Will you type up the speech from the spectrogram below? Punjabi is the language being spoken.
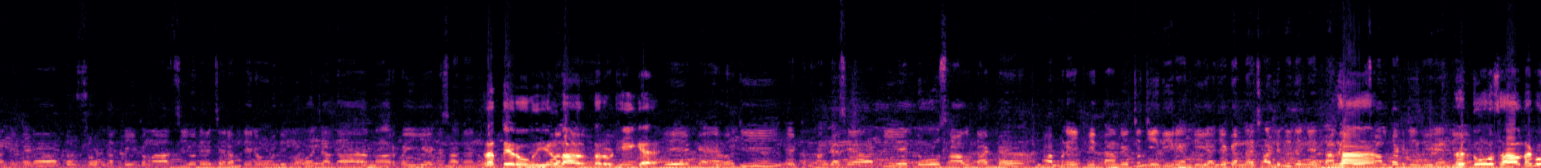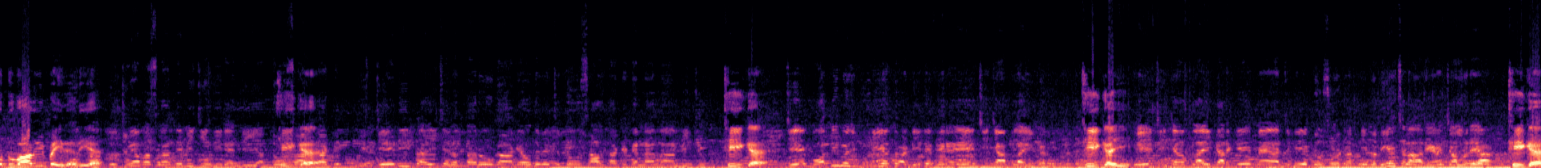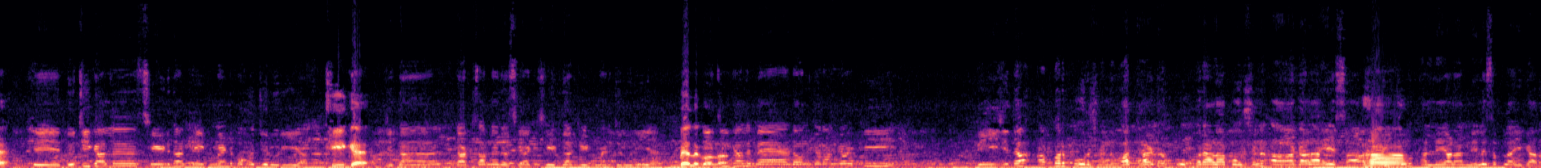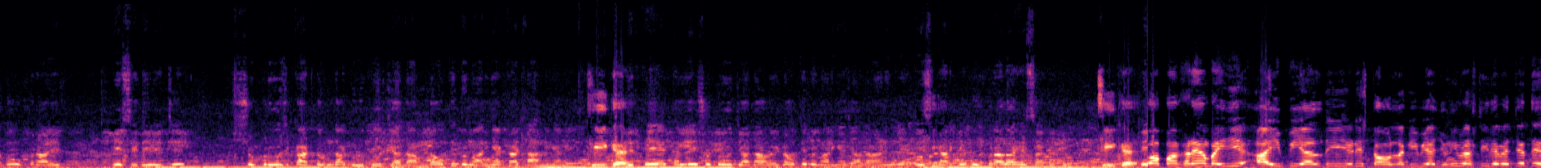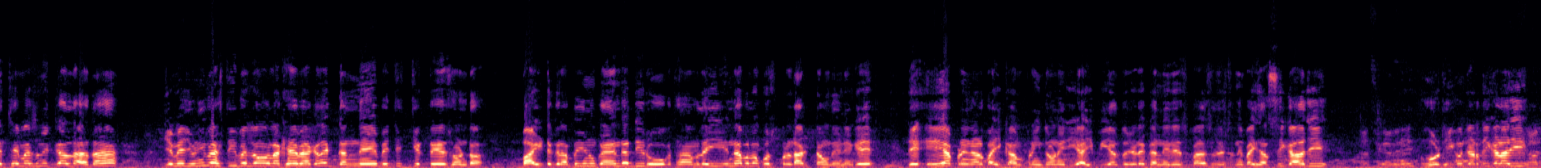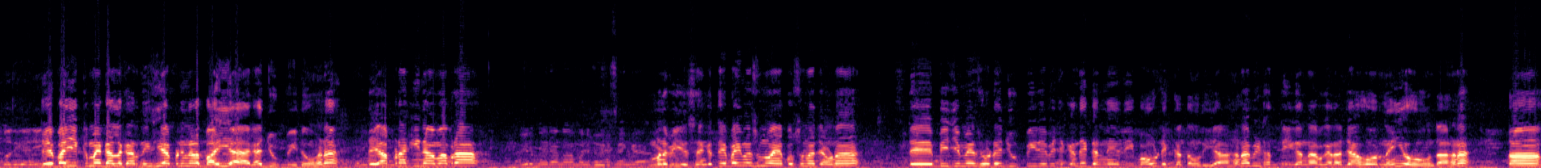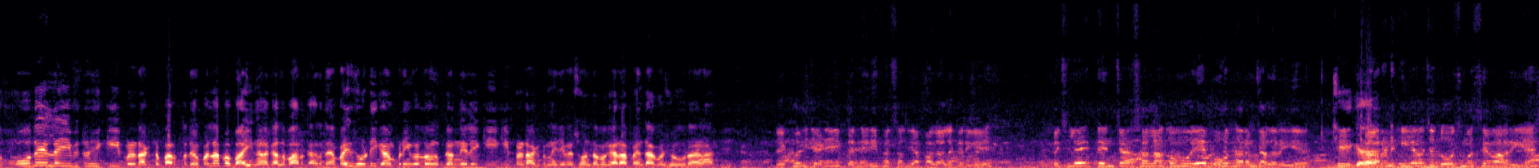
ਹਾਂਜੀ ਜਿਹੜਾ 238 ਕਮਾਲ ਸੀ ਉਹਦੇ ਵਿੱਚ ਰੱਤੇ ਰੋਗ ਦੀ ਬਹੁਤ ਜ਼ਿਆਦਾ ਮਾਰ ਪਈ ਹੈ ਕਿਸਾਨਾਂ ਨੂੰ। ਰੱਤੇ ਰੋਗ ਦੀ ਇਹਨੂੰ ਲਾਲ ਕਰੋ ਠੀਕ ਹੈ। ਇਹ ਇੱਕ ਇਹੋ ਜੀ ਇੱਕ ਫੰਗਸ ਆ ਕਿ ਇਹ 2 ਸਾਲ ਤੱਕ ਆਪਣੇ ਖੇਤਾਂ ਵਿੱਚ ਜਿੰਦੀ ਰਹਿੰਦੀ ਆ। ਜੇ ਗੰਨਾ ਛੱਡ ਵੀ ਦਿੰਨੇ ਤਾਂ ਵੀ 2 ਹਾਂ। ਸਾਲ ਤੱਕ ਜਿੰਦੀ ਰਹਿੰਦੀ ਆ। 2 ਸਾਲ ਤੱਕ ਉਦੋਂ ਬਾਅਦ ਵੀ ਪਈ ਰਹਿੰਦੀ ਹੈ। ਦੂਜੀਆਂ ਫਸਲਾਂ ਤੇ ਵੀ ਜਿੰਦੀ ਰਹਿੰਦੀ ਆ। 2 ਠੀਕ ਸਾਲ ਹੈ। ਤੱਕ ਜਿਹੜੀ ਪੈਲੀ 'ਚ ਰੱਤਾ ਰੋਗ ਆ ਗਿਆ ਉਹਦੇ ਵਿੱਚ 2 ਸਾਲ ਤੱਕ ਗੰਨਾ ਨਾ ਬੀਜੋ। ਠੀਕ ਹੈ। ਜੇ ਬਹੁਤੀ ਮਜਬੂਰੀ ਹੈ ਤੁਹਾਡੀ ਤੇ ਫਿਰ ਇਹ ਚੀਜ਼ਾਂ ਅਪਲਾਈ ਕਰੋ। ਠੀਕ ਹੈ ਜੀ। ਇਹ ਚੀਜ਼ਾਂ ਅਪਲਾਈ ਕਰਕੇ ਮੈਂ ਅੱਜ ਵੀ ਇਹ 238 ਵਧੀਆ ਚਲਾ ਰਿਹਾ। ਚੱਲ ਰਿਹਾ। ਠੀਕ ਹੈ। ਤੇ ਦੂਜੀ ਗੱਲ ਸੀਡ ਦਾ ਟ੍ਰੀਟਮੈਂਟ ਬਹੁਤ ਜ਼ਰੂਰੀ ਆ। ਠੀਕ ਹੈ। ਜਿੱਦਾਂ ਡਾਕਟਰ ਸਾਹਿਬ ਨੇ ਦੱਸਿਆ ਕਿ ਸੀਡ ਦਾ ਟ੍ਰੀਟਮੈਂਟ ਜ਼ਰੂਰੀ ਆ। ਬਿਲਕੁਲ। ਦੂਜੀ ਗੱਲ ਮੈਂ ਐਡ ਆਨ ਕਰਾਂਗਾ ਕਿ ਬੀਜ ਦਾ ਅਪਰ ਪੋਰਸ਼ਨ ਵੱਧ ਥਰਡ ਉੱਪਰ ਵਾਲਾ ਪੋਰਸ਼ਨ ਆਗ ਵਾਲਾ ਹਿੱਸਾ। ਉਹ ਥੱਲੇ ਵਾਲਾ ਮਿਲ ਸਪਲਾਈ ਕਰ ਦੋ ਉੱਪਰ ਵਾਲੇ ਹਿੱਸੇ ਦੇ ਵਿੱਚ ਸ਼ੁਕਰੋਜ਼ ਘੱਟ ਹੁੰਦਾ ਗਲੂਕੋਜ਼ ਜ਼ਿਆਦਾ ਹੁੰਦਾ ਉੱਥੇ ਬਿਮਾਰੀਆਂ ਘੱਟ ਆਉਂਦੀਆਂ ਨੇ। ਠੀਕ ਹੈ। ਜਿੱਥੇ ਥੱਲੇ ਸ਼ੁਕਰੋਜ਼ ਜ਼ਿਆਦਾ ਹੋਏਗਾ ਉੱਥੇ ਬਿਮਾਰੀਆਂ ਜ਼ਿਆਦਾ ਆਣਗੀਆਂ ਇਸ ਕਰਕੇ ਉੱਪਰ ਵਾਲਾ ਹਿੱਸਾ ਬੀਜੋ ਠੀਕ ਹੈ। ਉਹ ਆਪਾਂ ਖੜੇ ਆਂ ਬਾਈ ਜੀ ਆਈਪੀਐਲ ਦੀ ਜਿਹੜੀ ਸਟਾਲ ਲੱਗੀ ਵੀ ਆ ਯੂਨੀਵਰਸਿਟੀ ਦੇ ਵਿੱਚ ਤੇ ਇੱਥੇ ਮੈਂ ਤੁਹਾਨੂੰ ਇੱਕ ਗੱਲ ਦੱਸਦਾ ਜਿਵੇਂ ਯੂਨੀਵਰਸਿਟੀ ਵੱਲੋਂ ਲਿਖਿਆ ਹੋਇਆ ਕਹਿੰਦੇ ਗੰਨੇ ਵਿੱਚ ਚਿੱਟੇ ਸੁੰਡ ਵਾਈਟ ਗਰੱਬ ਜਿਹਨੂੰ ਕਹਿੰਦੇ ਦੀ ਰੋਕਥਾਮ ਲਈ ਇਹਨਾਂ ਵੱਲੋਂ ਕੁਝ ਪ੍ਰੋਡਕਟ ਆਉਂਦੇ ਨੇਗੇ ਤੇ ਇਹ ਆਪਣੇ ਨਾਲ ਬਾਈ ਕੰਪਨੀ ਤੋਂ ਨੇ ਜੀ ਆਈਪੀਐਲ ਤੋਂ ਜਿਹੜੇ ਗੰਨੇ ਦੇ ਸਪੈਸ਼ਲਿਸਟ ਨੇ। ਬਾਈ ਸਤਿ ਸ਼੍ਰੀ ਅਕਾਲ ਜੀ। ਹੋਰ ਠੀਕ ਹੋ ਚੜ੍ਹਦੀ ਕਲਾ ਜੀ? ਤੇ ਬਾਈ ਇੱਕ ਮੈਂ ਗੱਲ ਕਰਨੀ ਸੀ ਆਪਣੇ ਨਾਲ ਬਾਈ ਆਇਆ ਹੈਗਾ ਯੂਪੀ ਤੋਂ ਹਨਾ? ਤੇ ਆਪਣਾ ਕੀ ਨਾਮ ਆ ਭਰਾ? ਵੀਰ ਮੇਰਾ ਨਾਮ ਮਨਵੀਰ ਸਿੰਘ ਹੈ। ਮਨਵੀਰ ਸਿੰਘ। ਤੇ ਬਾਈ ਮੈਂ ਤੁਹਾਨੂੰ ਐ ਪੁੱਛਣਾ ਚਾਹਣਾ ਤੇ ਵੀ ਜਿਵੇਂ ਤੁਹਾਡੇ ਯੂਪੀ ਦੇ ਵਿੱਚ ਕਹਿੰਦੇ ਗੰਨੇ ਦੀ ਬਹੁਤ ਦਿੱਕਤ ਆਉਂਦੀ ਆ ਹਨਾ? ਵੀ 38 ਗੰਨਾ ਵਗੈਰਾ ਜਾਂ ਹੋਰ ਨਹੀਂ ਉਹ ਹੁੰਦਾ ਹਨਾ? ਤਾਂ ਉਹਦੇ ਲਈ ਵੀ ਤੁਸੀਂ ਕੀ ਪ੍ਰੋਡਕਟ ਵਰਤਦੇ ਹੋ? ਪਹਿਲਾਂ ਆਪਾਂ ਬਾਈ ਨਾਲ ਗੱਲਬਾਤ ਕਰਦੇ ਆਂ ਬਾਈ ਤੁਹਾਡੀ ਕੰਪਨੀ ਵੱਲੋਂ ਗੰਨੇ ਲਈ ਕੀ ਕੀ ਪ੍ਰੋਡਕਟ ਨੇ? ਜਿਵੇਂ ਸੁੰਡ ਵਗੈਰਾ ਪੈਂਦਾ ਕੁਝ ਹੋਰ ਆ ਹਨਾ? ਦੇਖੋ ਜੀ ਜਿਹੜੀ ਗੰਨੇ ਦੀ ਫਸਲ ਦੀ ਆਪਾਂ ਗੱਲ ਕਰੀਏ ਪਿਛਲੇ 3-4 ਸਾਲਾਂ ਤੋਂ ਇਹ ਬਹੁਤ ਨਰਮ ਚੱਲ ਰਹੀ ਹੈ। ਠੀਕ ਹੈ। ਕਾਰਨ ਕੀ ਹੈ? ਉਹ ਚ ਦੋ ਸਮੱਸਿਆਵਾਂ ਆ ਰਹੀਆਂ।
